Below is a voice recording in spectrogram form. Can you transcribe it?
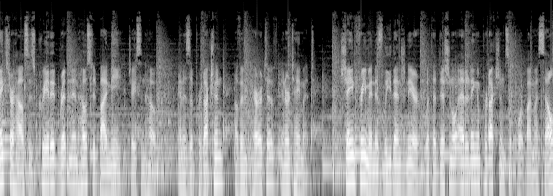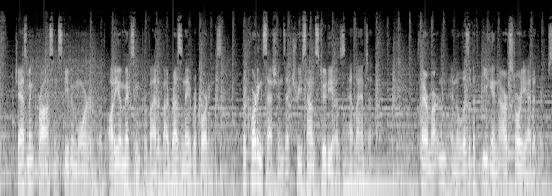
Gangster House is created, written, and hosted by me, Jason Hope, and is a production of Imperative Entertainment. Shane Freeman is lead engineer, with additional editing and production support by myself, Jasmine Cross, and Stephen Warner, with audio mixing provided by Resonate Recordings. Recording sessions at Tree Sound Studios, Atlanta. Claire Martin and Elizabeth Egan are story editors.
